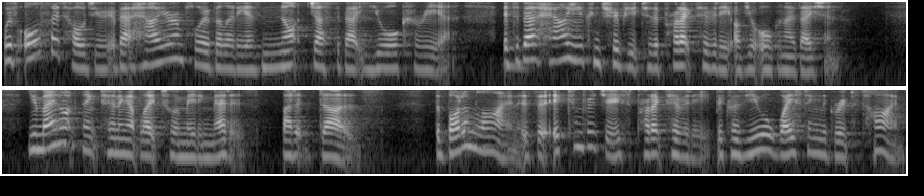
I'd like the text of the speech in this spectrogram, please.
We've also told you about how your employability is not just about your career. It's about how you contribute to the productivity of your organisation. You may not think turning up late to a meeting matters, but it does. The bottom line is that it can reduce productivity because you are wasting the group's time.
